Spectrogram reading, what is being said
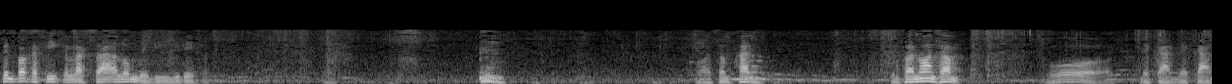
เป็นปกติก็รักษาอารมณ์ได้ดีอยู่เด้ครับขอสำคัญ เป็นพระนอนซ้ำโอ้ได้การได้การ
